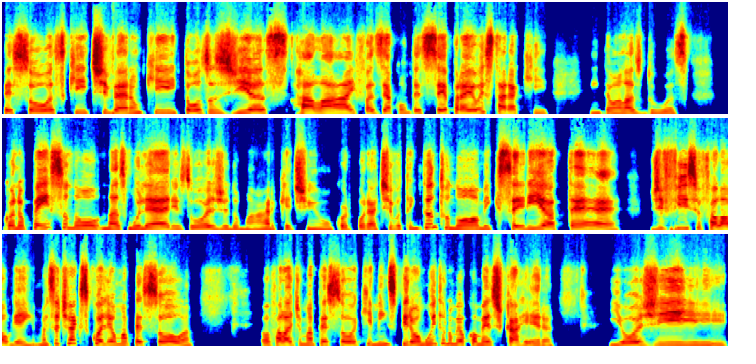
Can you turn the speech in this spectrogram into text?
pessoas que tiveram que todos os dias ralar e fazer acontecer para eu estar aqui. Então, elas duas. Quando eu penso no, nas mulheres hoje do marketing, o corporativo, tem tanto nome que seria até difícil falar alguém. Mas se eu tiver que escolher uma pessoa, eu vou falar de uma pessoa que me inspirou muito no meu começo de carreira. E hoje,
